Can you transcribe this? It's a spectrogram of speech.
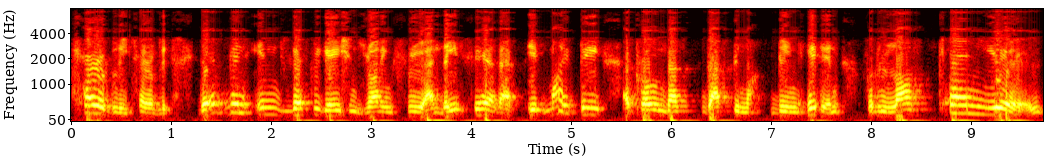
terribly, terribly. There have been investigations running through, and they fear that it might be a problem that, that's been being hidden for the last 10 years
